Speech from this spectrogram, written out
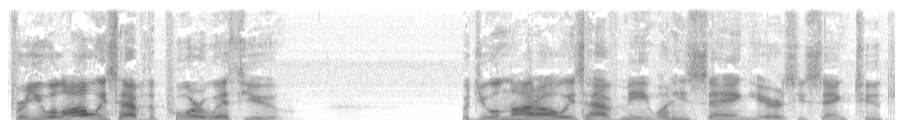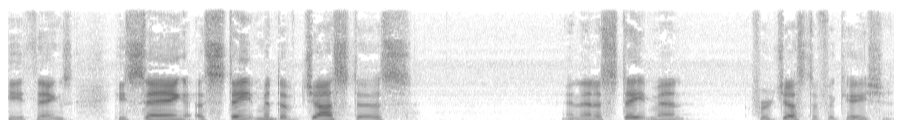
For you will always have the poor with you but you will not always have me. What he's saying here is he's saying two key things. He's saying a statement of justice and then a statement for justification.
